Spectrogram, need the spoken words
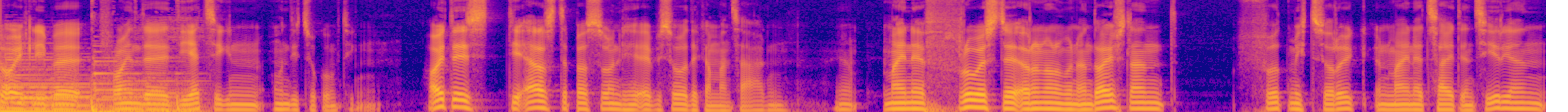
grüße euch, liebe Freunde, die jetzigen und die zukünftigen. Heute ist die erste persönliche Episode, kann man sagen. Ja. Meine früheste Erinnerung an Deutschland führt mich zurück in meine Zeit in Syrien,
